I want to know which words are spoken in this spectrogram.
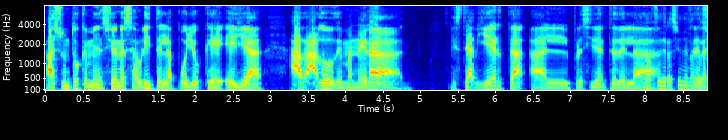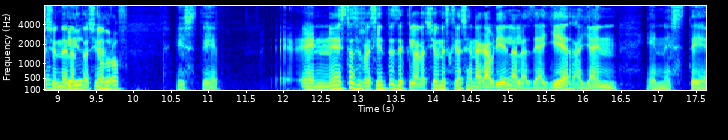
asunto que mencionas ahorita, el apoyo que ella ha dado de manera este, abierta al presidente de la, La Federación de Natación, Federación de Natación, este, en estas recientes declaraciones que hacen a Gabriela, las de ayer, allá en, en, este,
